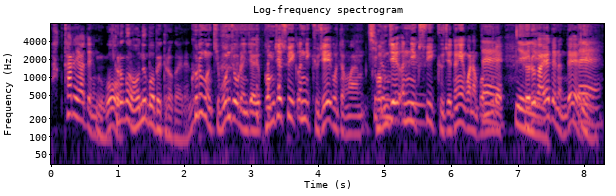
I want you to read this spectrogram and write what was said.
박탈해야 되는 음. 거고. 음. 그런 건 어느 법에 들어가야 되나? 그런 건 기본적으로 이제 범죄 수익 은닉 규제에 관한 범죄 은닉 그 수익 규제 등에 관한 법률에 네. 들어가야 되는데 네.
